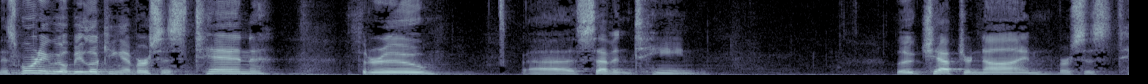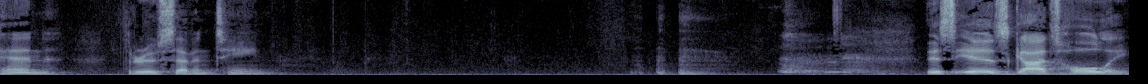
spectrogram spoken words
This morning we'll be looking at verses 10 through uh, 17. Luke chapter 9, verses 10 through 17. This is God's holy,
